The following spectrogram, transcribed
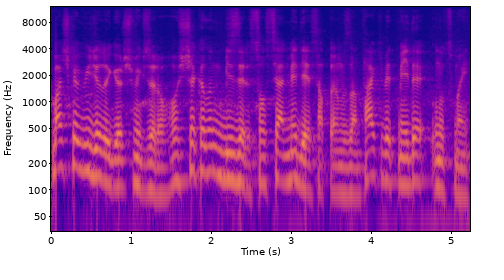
Başka bir videoda görüşmek üzere. Hoşçakalın. Bizleri sosyal medya hesaplarımızdan takip etmeyi de unutmayın.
